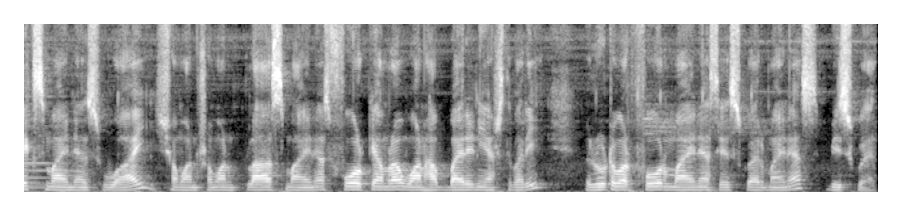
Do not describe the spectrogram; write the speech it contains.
x minus y সমান সমান প্লাস মাইনাস ফোরকে আমরা ওয়ান হাফ বাইরে নিয়ে আসতে পারি, root over four minus a square minus b square.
